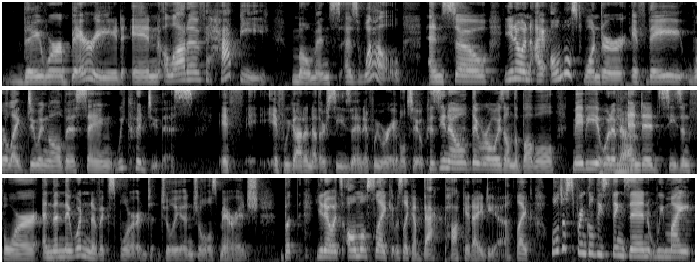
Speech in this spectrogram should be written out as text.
they were buried in a lot of happy moments as well. And so, you know, and I almost wonder if they were like doing all this saying we could do this if if we got another season if we were able to. Because you know they were always on the bubble. Maybe it would have Yeah. ended season four and then they wouldn't have explored julia and joel's marriage. But you know it's almost like it was like a back pocket idea. Like we'll just sprinkle these things in. We might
